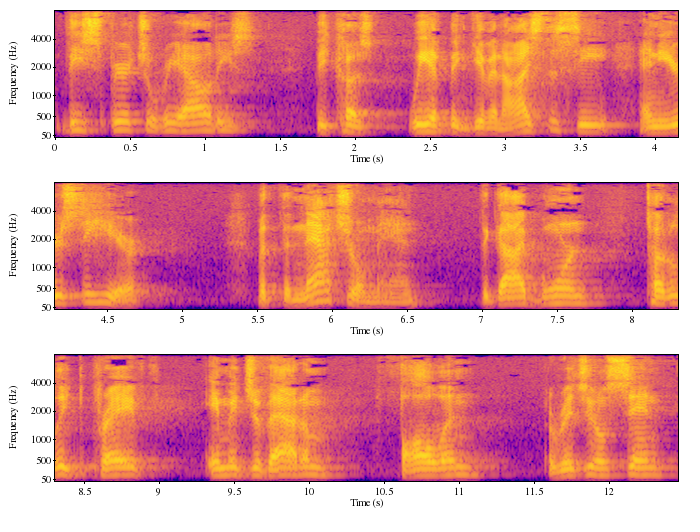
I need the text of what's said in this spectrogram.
these spiritual realities because we have been given eyes to see and ears to hear. But the natural man, the guy born totally depraved, image of Adam, fallen, original sin,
